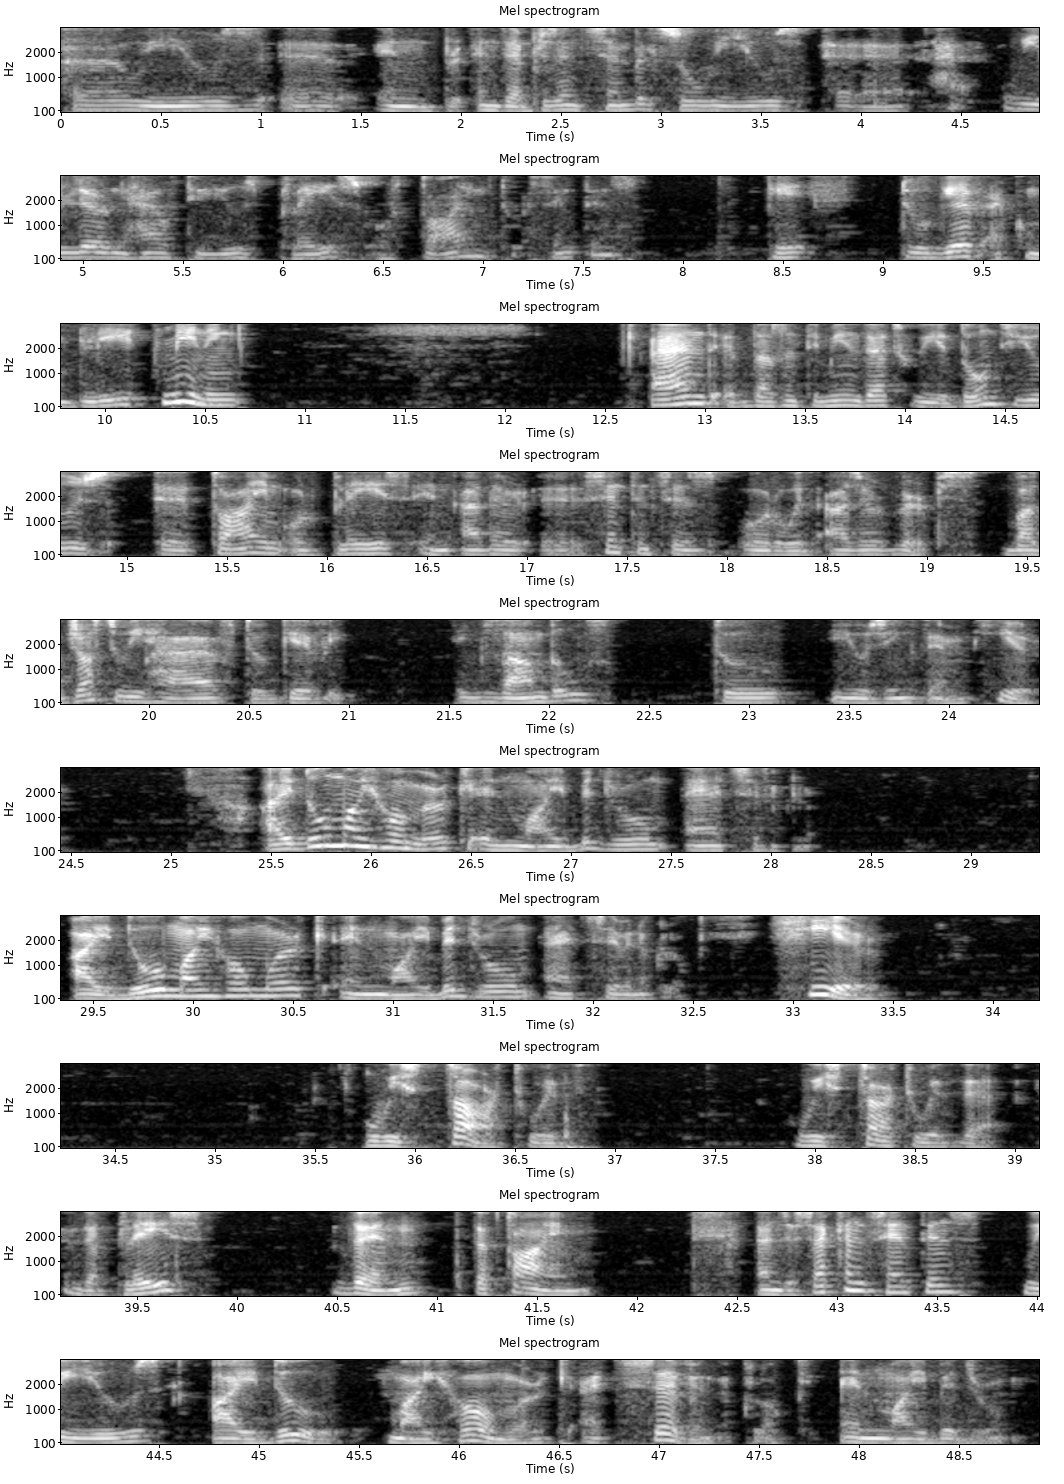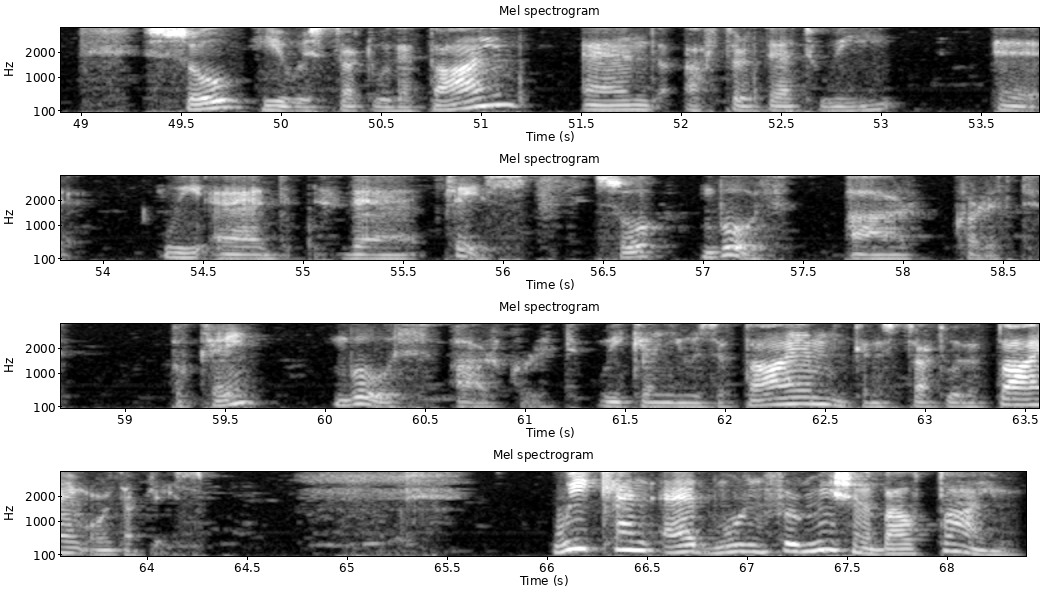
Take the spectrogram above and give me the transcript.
uh, we use uh, in in the present simple so we use uh, we learn how to use place or time to a sentence okay to give a complete meaning and it doesn't mean that we don't use uh, time or place in other uh, sentences or with other verbs but just we have to give examples to using them here. I do my homework in my bedroom at 7 o'clock. I do my homework in my bedroom at 7 o'clock. Here we start with we start with the, the place then the time and the second sentence we use I do my homework at 7 o'clock in my bedroom. So here we start with the time and after that we uh, we add the place. So both are correct okay? Both are correct. We can use the time we can start with the time or the place. We can add more information about time.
